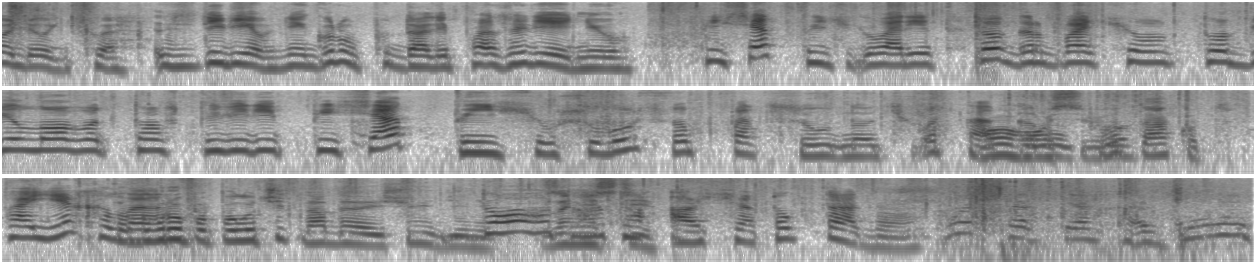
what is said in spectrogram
Оленьку с деревни, группу дали по зрению. 50 тысяч, говорит. То Горбачев, то Белова, то в Твери 50 тысяч ушло, чтобы подсунуть. Вот так Ого группу. себе, вот так вот. Поехала. Чтобы группу получить, надо еще и денег Да, да, занести. да. А сейчас только так. Да. Вот как я хожу,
